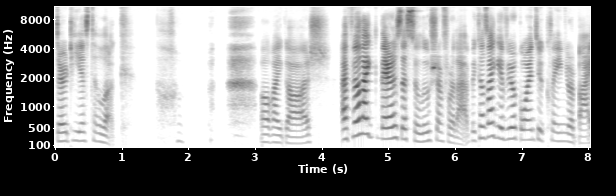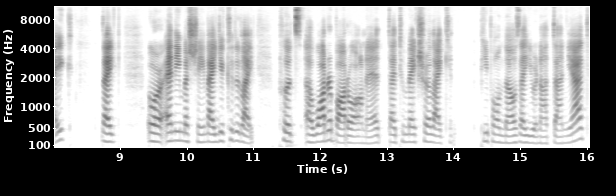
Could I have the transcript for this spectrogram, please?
dirtiest look. oh my gosh. I feel like there's a solution for that because like if you're going to clean your bike, like or any machine, like you could like put a water bottle on it like to make sure like people knows that you're not done yet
